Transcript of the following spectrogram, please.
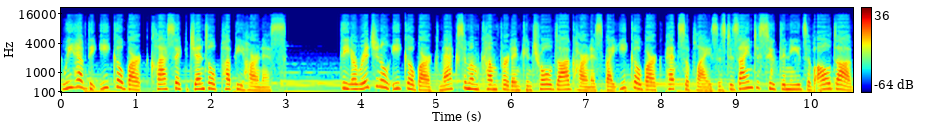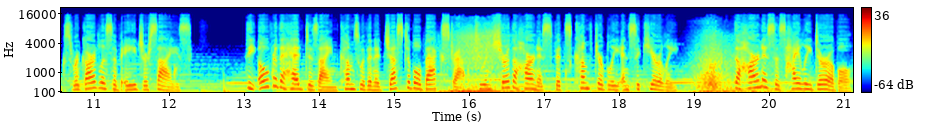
we have the EcoBark Classic Gentle Puppy Harness. The original EcoBark Maximum Comfort and Control Dog Harness by EcoBark Pet Supplies is designed to suit the needs of all dogs regardless of age or size. The over-the-head design comes with an adjustable back strap to ensure the harness fits comfortably and securely. The harness is highly durable,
